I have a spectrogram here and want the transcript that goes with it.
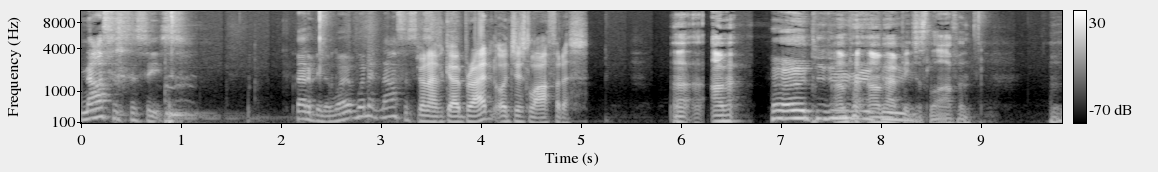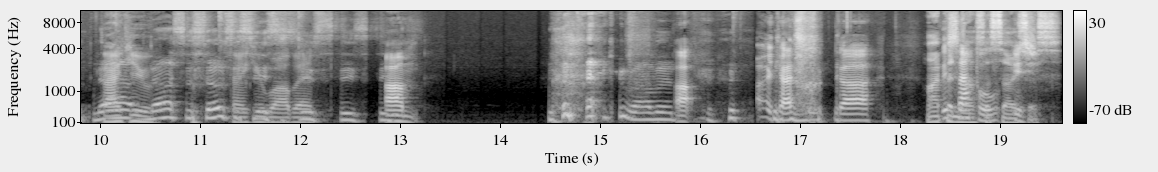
narcissosis. That'd be the word, wouldn't it? do you want to have a go, Brad, or just laugh at us? Uh, I'm, I'm, I'm happy just laughing. Thank you. Narcissosis. Thank you, Wildman. Um, Thank you, Wildman. uh, okay, look, uh, this apple is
